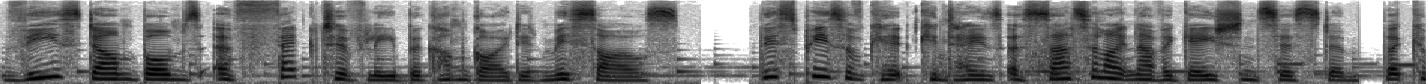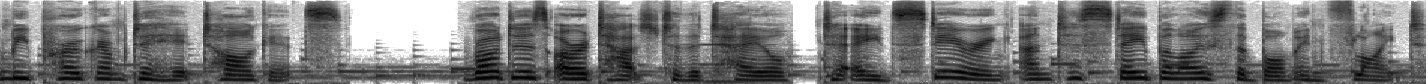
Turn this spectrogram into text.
these dumb bombs effectively become guided missiles. This piece of kit contains a satellite navigation system that can be programmed to hit targets. Rudders are attached to the tail to aid steering and to stabilise the bomb in flight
